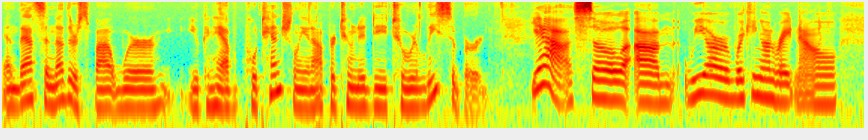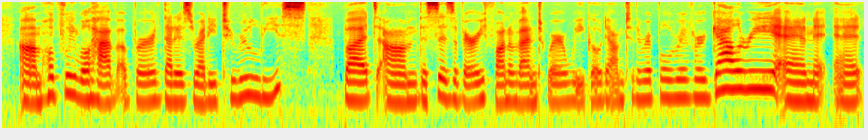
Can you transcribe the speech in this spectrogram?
and that's another spot where you can have potentially an opportunity to release a bird. Yeah, so um, we are working on right now. Um, hopefully, we'll have a bird that is ready to release. But um, this is a very fun event where we go down to the Ripple River Gallery and it,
